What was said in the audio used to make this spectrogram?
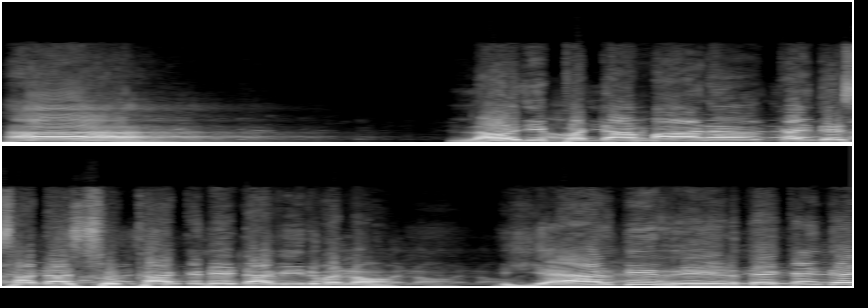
ਹਾਂ। ਲਓ ਜੀ ਵੱਡਾ ਮਾਣ ਕਹਿੰਦੇ ਸਾਡਾ ਸੁੱਖਾ ਕੈਨੇਡਾ ਵੀਰ ਵੱਲੋਂ। ਯਾਰ ਦੀ ਰੇਡ ਤੇ ਕਹਿੰਦੇ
